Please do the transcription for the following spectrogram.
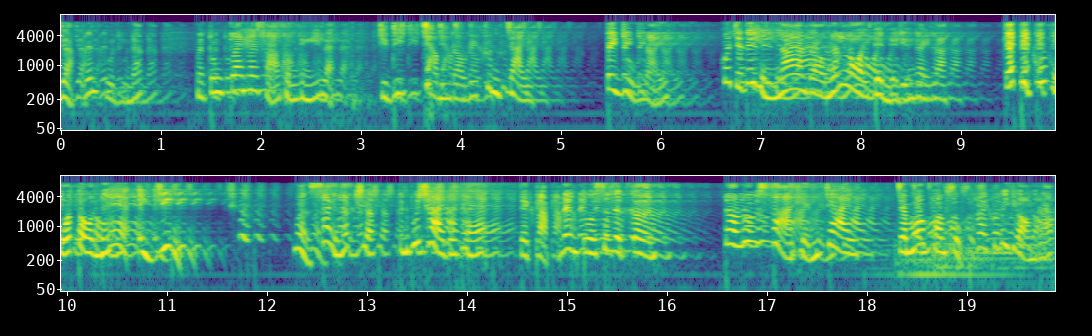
อยากเล่นตัวดีนัก มันต้องแกล้งให้สาสมอย่างนี้แหละจะได้จำเราได้ขึ้นใจไปอยู่ไหน ก็จะได้เห็นหน้าเรานั้นลอยเด่นอยู่ยังไงล่ะ แกติดคุกหัวโตแน่ไอ้ยิ่งเหมือนไส้นักเชียวเป็นผู้ชายแท้ๆแต่กลับเล่นตัวเสลือเกิน เราลูกสาเห็นใจ จะมอบความสุขให้ก็ไม่ยอมรับ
